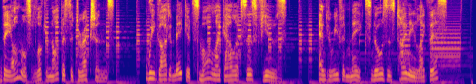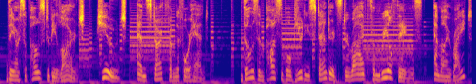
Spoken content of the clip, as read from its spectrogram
they almost look in opposite directions. We gotta make it small like Alex's fuse. And who even makes noses tiny like this? They are supposed to be large, huge, and start from the forehead. Those impossible beauty standards derived from real things, am I right?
